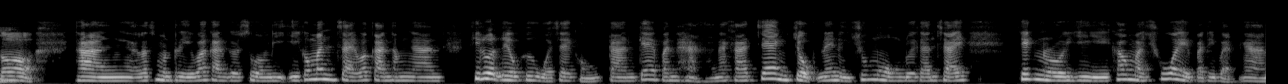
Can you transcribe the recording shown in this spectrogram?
ก็ทางรัฐมนตรีว่าการกระทรวงดีอีก็มั่นใจว่าการทำงานที่รวดเร็วคือหัวใจของการแก้ปัญหานะคะ แจ้งจบในหนึ่งชั่วโมง โดยการใช้เทคโนโลยีเข้ามาช่วยปฏิบัติงาน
